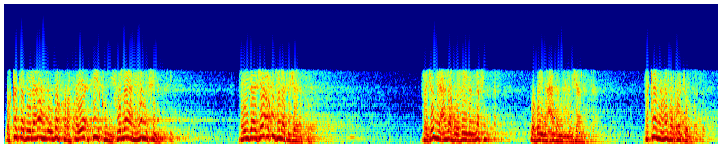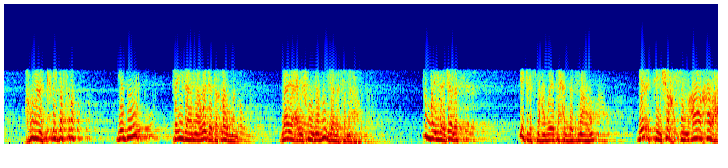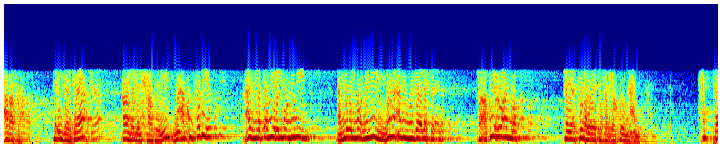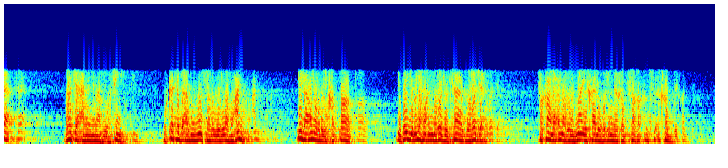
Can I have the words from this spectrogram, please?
وكتب إلى أهل البصرة سيأتيكم فلان منفي. فإذا جاءكم فلا تجالسوا. فجمع له بين النفي وبين عدم المجالسة. فكان هذا الرجل هناك في البصرة يدور فإذا ما وجد قوما لا يعرفونه جلس معهم. ثم إذا جلس يجلس معهم ويتحدث معهم. يأتي شخص آخر عرفة. فإذا جاء قال للحاضرين معكم صبيغ عزمة أمير المؤمنين. أمير المؤمنين منع من مجالسته فأطيعوا أمره فيأتون ويتفرقون عنه. حتى رجع مما هو فيه وكتب أبو موسى رضي الله عنه إلى عمر بن الخطاب يبين له أن الرجل تاب ورجع. فقال عمر ما يخاله إلا قد, قد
